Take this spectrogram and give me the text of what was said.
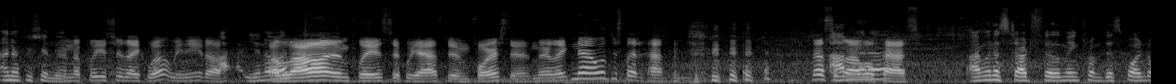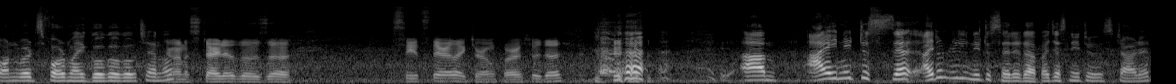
unofficially. And the police are like, "What? We need a, Uh, you know a what? law in place if we have to enforce it." And they're like, "No, we'll just let it happen." That's the I'm law we'll pass. I'm gonna start filming from this point onwards for my Go Go Go channel. You want to start at those uh, seats there, like Jerome Forestwood does? Um, I need to set. I don't really need to set it up. I just need to start it,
